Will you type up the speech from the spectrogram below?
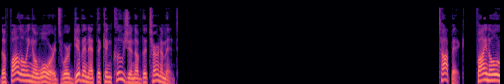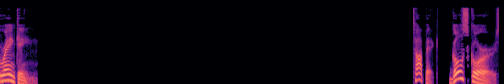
The following awards were given at the conclusion of the tournament. Topic: Final ranking. Topic: Goalscorers.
